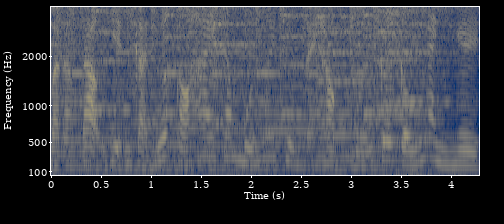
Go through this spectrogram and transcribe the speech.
và Đào tạo, hiện cả nước có 240 trường đại học với cơ cấu ngành nghề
